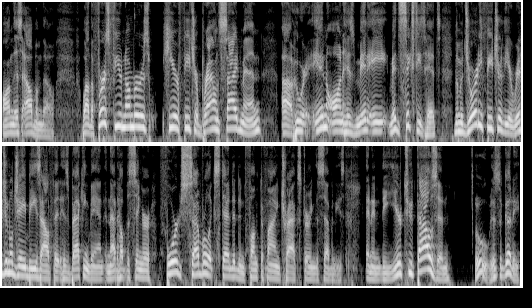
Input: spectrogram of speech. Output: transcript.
on this album, though. While the first few numbers here feature Brown sidemen, uh, who were in on his mid eight, mid sixties hits. The majority feature the original JB's outfit, his backing band, and that helped the singer forge several extended and funk-defying tracks during the seventies. And in the year two thousand, ooh, this is a goodie.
